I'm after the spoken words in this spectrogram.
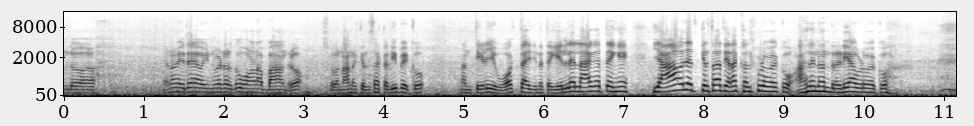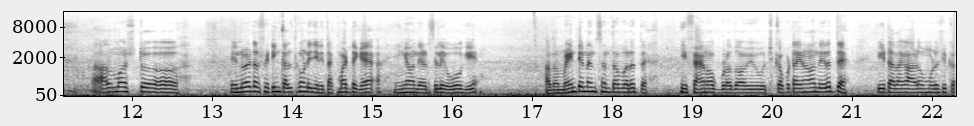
ಒಂದು ಏನೋ ಇದೆ ಇನ್ವರ್ಟರ್ದು ಹೋಗೋಣ ಬಾ ಅಂದರು. ಸೊ ನಾನು ಕೆಲಸ ಕಲಿಬೇಕು ಅಂತೇಳಿ ಹೋಗ್ತಾ ಇದ್ದೀನಿ ತೆಗೆ ಎಲ್ಲೆಲ್ಲ ಆಗುತ್ತೆ ಹಿಂಗೆ? ಯಾವುದೇ ಕೆಲಸ ಆಗುತ್ತೆ ಎಲ್ಲ ಕಲ್ತ್ಬಿಡ್ಬೇಕು. ಅಲ್ಲೇ ನಾನು ರೆಡಿ ಆಗ್ಬಿಡ್ಬೇಕು. ಆಲ್ಮೋಸ್ಟ್ ಇನ್ವರ್ಟರ್ ಫಿಟ್ಟಿಂಗ್ ಕಲ್ತ್ಕೊಂಡಿದ್ದೀನಿ ತಕ್ಕಮಟ್ಟಿಗೆ ಹಿಂಗೆ ಒಂದು ಎರಡು ಸಲ ಹೋಗಿ. ಅದ್ರ ಮೇಂಟೆನೆನ್ಸ್ ಅಂತ ಬರುತ್ತೆ. ಈ ಫ್ಯಾನ್ ಹೋಗ್ಬಿಡೋದು, ಅವು ಇವು ಚಿಕ್ಕ ಪುಟ್ಟ ಏನೋ ಒಂದು ಇರುತ್ತೆ. ಈಟಾದಾಗ ಆಳು ಮುಳು ಚಿಕ್ಕ,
